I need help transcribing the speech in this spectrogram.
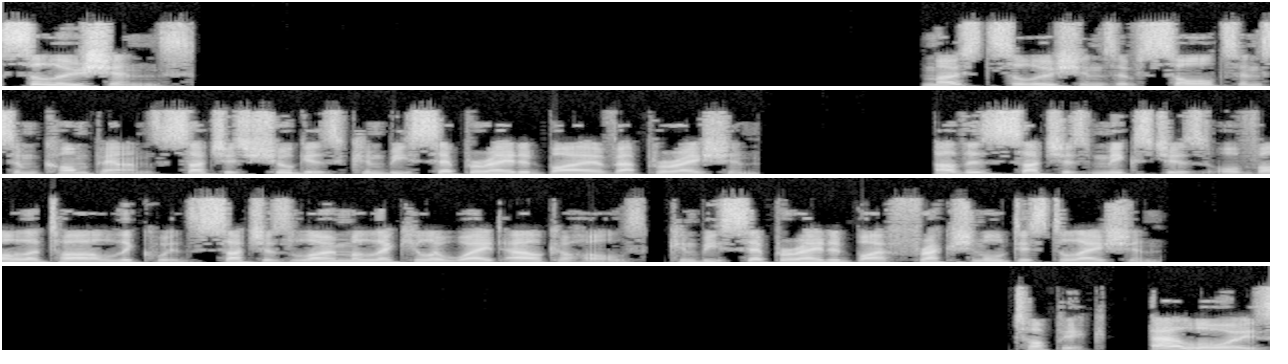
Solutions Most solutions of salts and some compounds such as sugars can be separated by evaporation. Others such as mixtures or volatile liquids such as low molecular weight alcohols, can be separated by fractional distillation. Alloys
